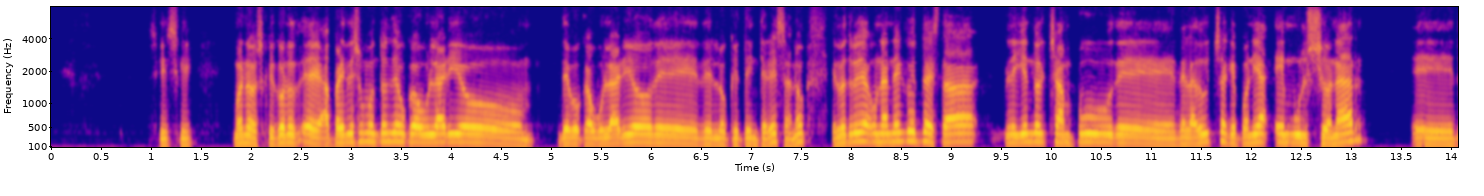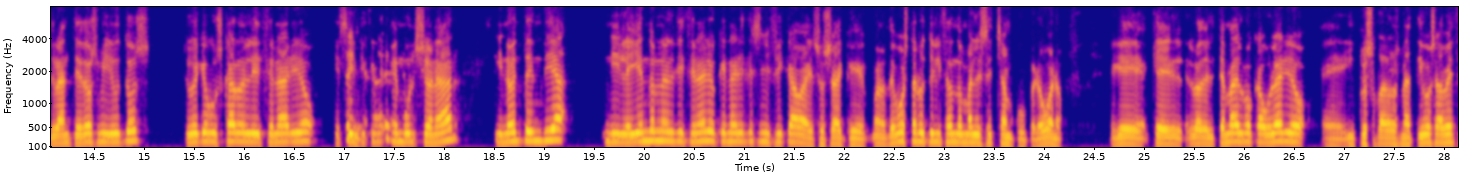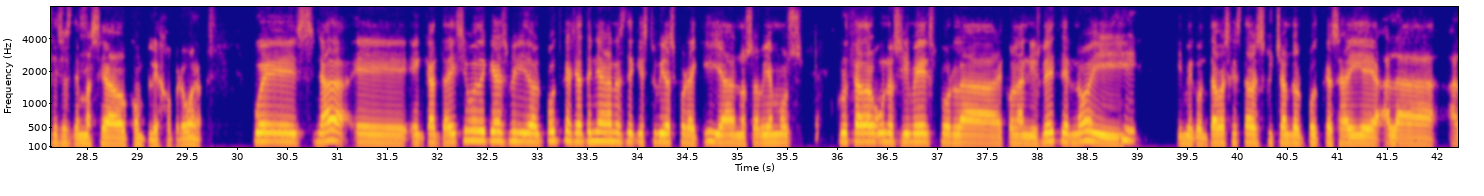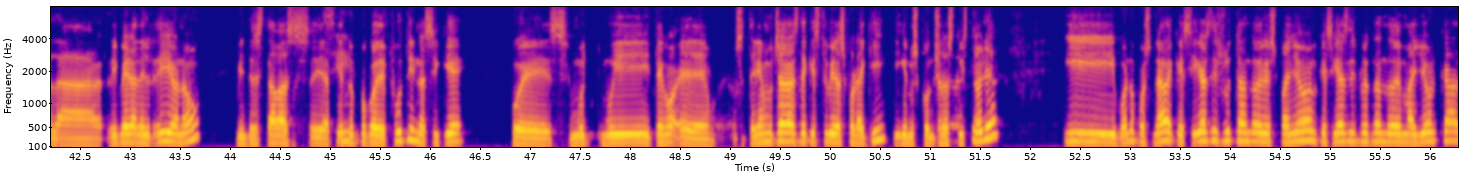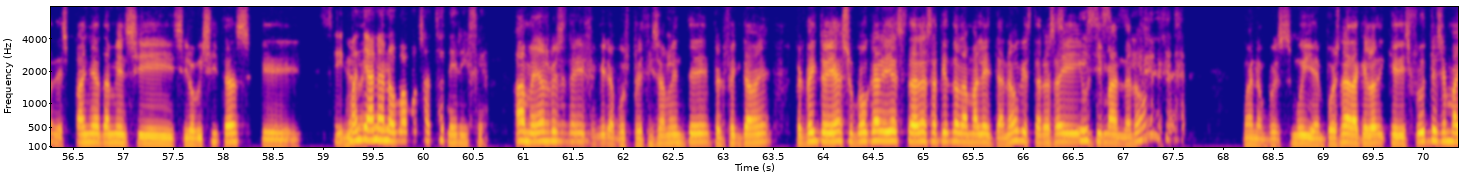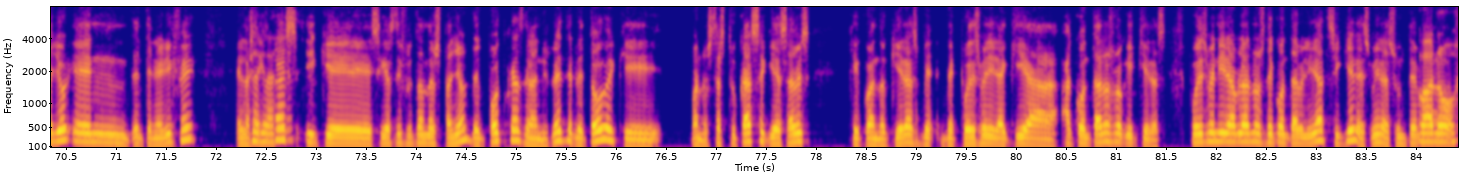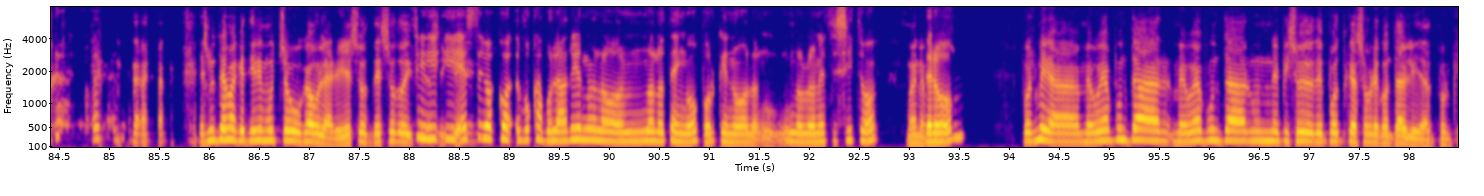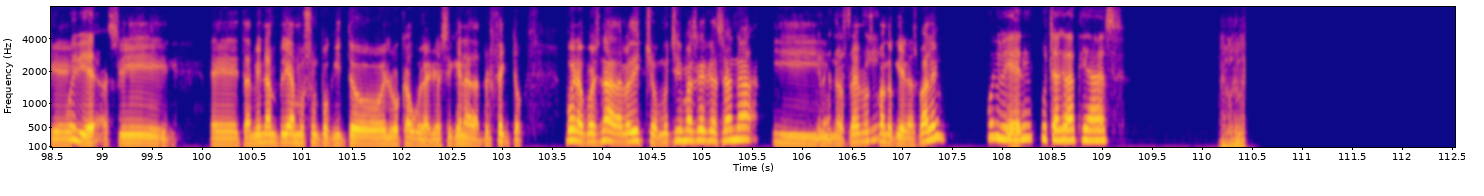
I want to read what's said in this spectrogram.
Sí, sí. Bueno, es que eh, aprendes un montón de vocabulario de vocabulario de, de, lo que te interesa, ¿no? El otro día, una anécdota, estaba leyendo el champú de, de, la ducha que ponía emulsionar eh, durante dos minutos. Tuve que buscarlo en el diccionario qué significa emulsionar y no entendía ni leyéndolo en el diccionario qué narices significaba eso. O sea que, bueno, debo estar utilizando mal ese champú, pero bueno, que, que, lo del tema del vocabulario, eh, incluso para los nativos a veces es demasiado complejo, pero bueno. Pues nada, eh, encantadísimo de que has venido al podcast. Ya tenía ganas de que estuvieras por aquí. Ya nos habíamos cruzado algunos emails por la, con la newsletter, ¿no? Y, y me contabas que estabas escuchando el podcast ahí eh, a la, a la ribera del río, ¿no? Mientras estabas haciendo un poco de footing. Así que pues muy, muy tengo, eh, tenía muchas ganas de que estuvieras por aquí y que nos contaras tu historia. Y bueno, pues nada, que sigas disfrutando del español, que sigas disfrutando de Mallorca, de España también si, si lo visitas. Que, sí, mañana nos vamos a Tenerife. Ah, mañana nos vamos a Tenerife. Mira, pues precisamente, perfectamente, perfecto. Ya supongo que ya estarás haciendo la maleta, ¿no? Que estarás ahí ultimando, ¿no? Bueno, pues muy bien. Pues nada, que, lo, que disfrutes en Mayor, en, Tenerife, en las islas, y que sigas disfrutando del español, del podcast, de la newsletter, de todo, y que bueno, esta es tu casa, que ya sabes que cuando quieras puedes venir aquí a, contarnos lo que quieras. Puedes venir a hablarnos de contabilidad si quieres. Mira, es un tema. Bueno. es un tema que tiene mucho vocabulario y eso de eso doy. Sí, y este vocabulario no lo, no lo tengo porque no, no lo necesito. Bueno, pero. Pues, pues, mira, me voy a apuntar, me voy a apuntar un episodio de podcast sobre contabilidad porque Muy bien. así eh, también ampliamos un poquito el vocabulario. Así que nada, perfecto. Bueno, pues nada, lo dicho. Muchísimas gracias, Ana, y nos vemos cuando quieras, ¿vale? Muy bien, muchas gracias.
